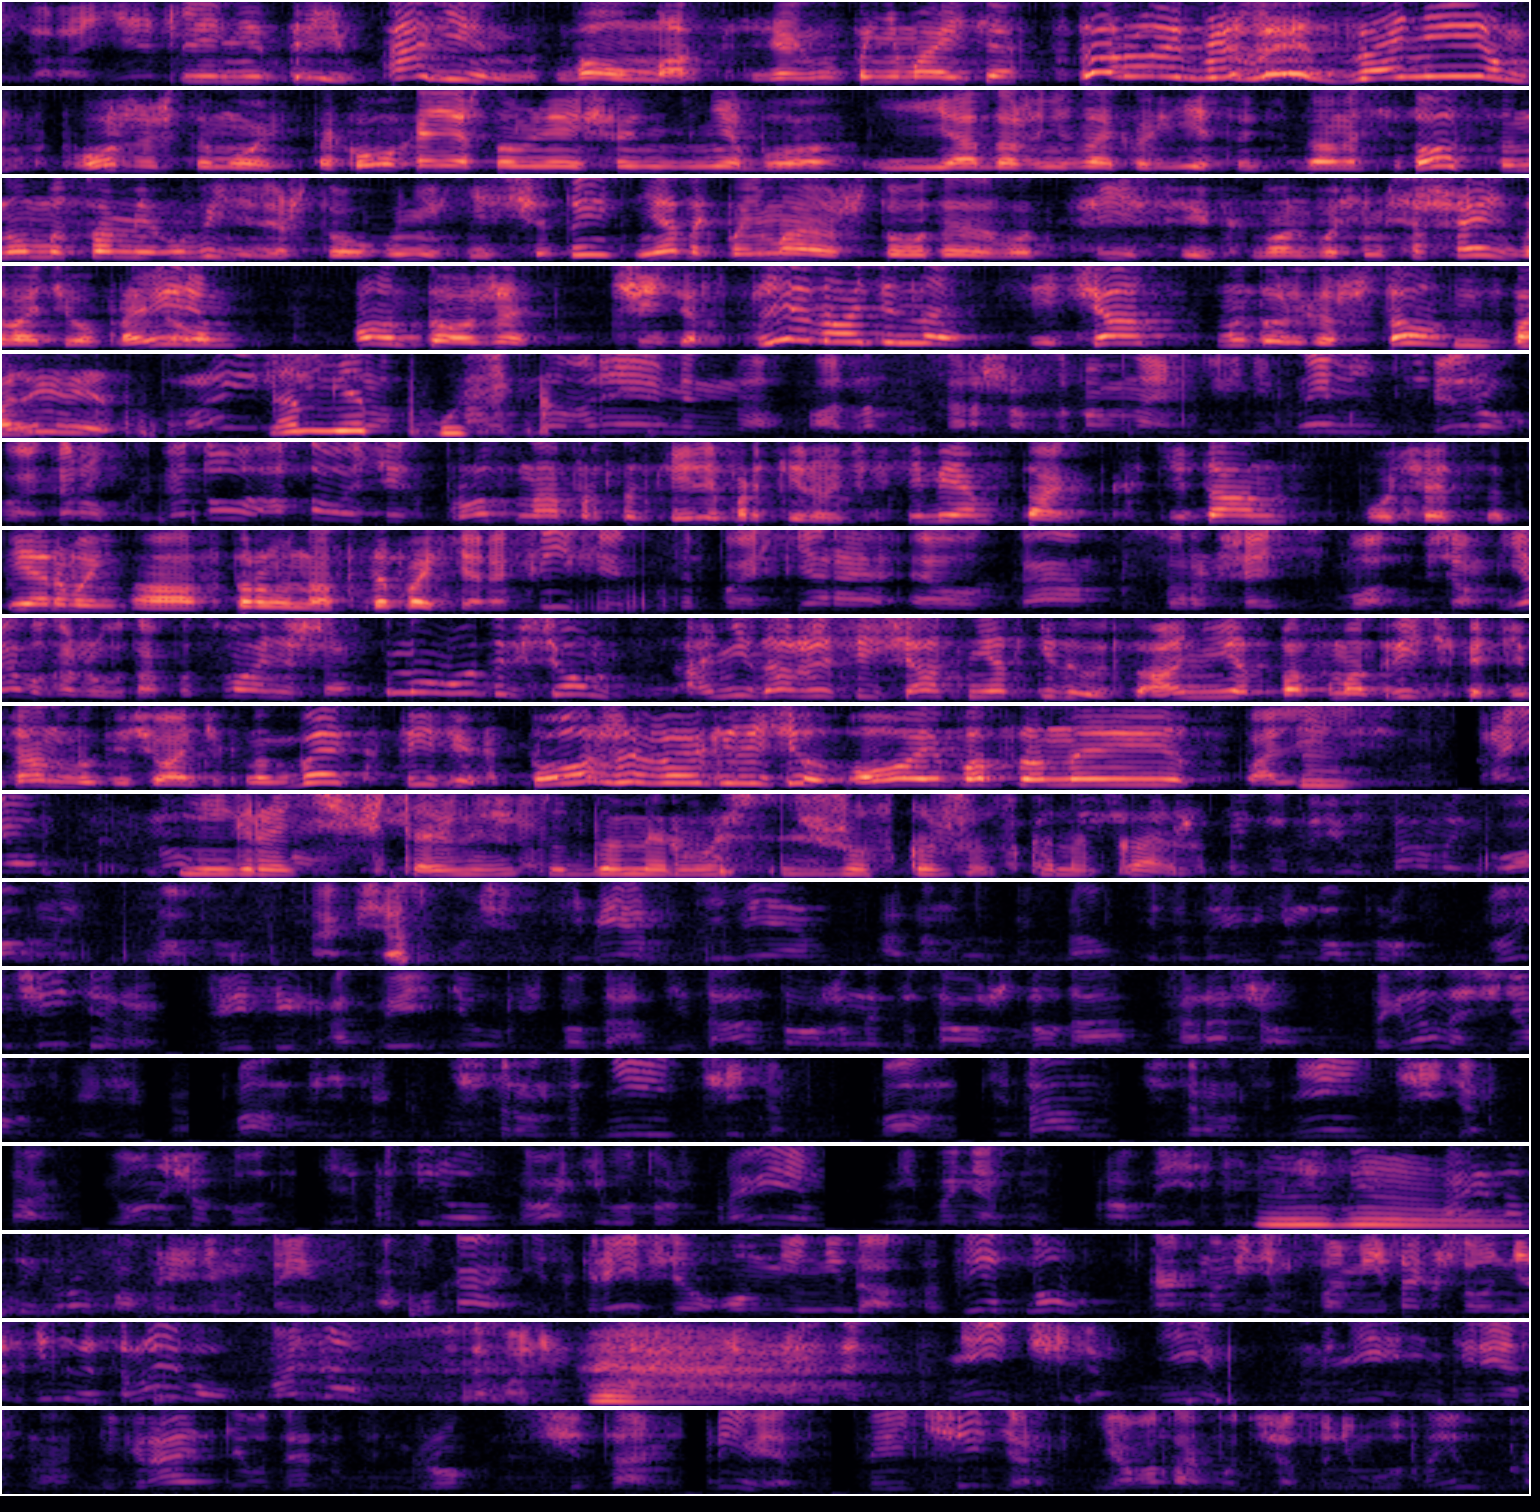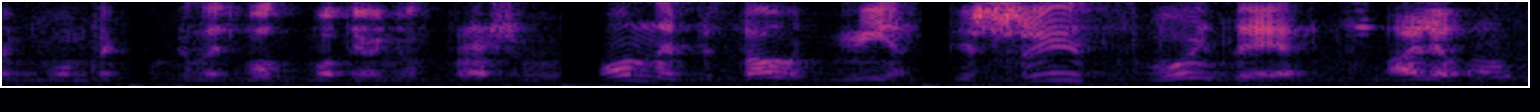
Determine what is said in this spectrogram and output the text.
Если не три. Один в алмазке, как вы понимаете. Второй бежит за ним. Боже ж ты мой. Такого, конечно, у меня еще не было. И я даже не знаю, как действовать в данной ситуации. Но мы с вами увидели, что у них есть щиты. Я так понимаю, что вот этот вот фифик 086, давайте его проверим. Он тоже читер. Следовательно, сейчас мы только что спалили Да мне пофиг. одновременно. Ладно, хорошо, запоминаем их никнеймы. Бедроковая коробка готова. Осталось их просто-напросто телепортировать к себе. Так, Титан, получается, первый. А, второй у нас ТП Хера Фифи, ТП Хера ЛК 46. Вот, все. Я выхожу вот так вот с ваниша. Ну вот и все. Они даже сейчас не откидываются. А нет, посмотрите-ка, Титан выключил антикнокбэк. Фифик тоже выключил. Ой, пацаны, спалились вы втроем. Но Не играйте с сейчас читами, то Домер вас жестко-жестко накажет. и задаю самый главный вопрос. Так, сейчас получится. Тебе, тебе, одному только не дал. И задаю им вопрос. Вы читеры? Фифик ответил, что да. Титан тоже написал, что да. Хорошо. Тогда начнем с Фифика. Бан Фифик, 14 дней, читер. Бан Титан, 14 дней, читер. Так, и он еще кого-то телепортировал. Давайте его тоже проверим. Непонятно, правда, если у него. Мгм. А этот игрок по-прежнему стоит АФК, и, скорее всего, он мне не даст ответ. Но, как мы видим с вами и так, что он не откидывается, мы его возьмем и забаним. 30 дней читер. И мне интересно, играет ли вот этот игрок с щитами. Привет, ты читер? Я вот так вот сейчас у него узнаю, как бы вам так показать. Вот, вот я у него спрашиваю. Он написал нет. Пиши свой ДС. Алло,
